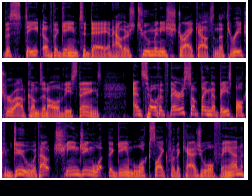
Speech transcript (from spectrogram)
the state of the game today and how there's too many strikeouts and the three true outcomes and all of these things. And so, if there is something that baseball can do without changing what the game looks like for the casual fan,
